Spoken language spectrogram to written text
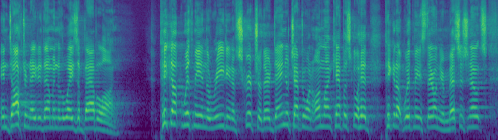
indoctrinated them into the ways of Babylon. Pick up with me in the reading of Scripture there. Daniel chapter 1 online campus. Go ahead, pick it up with me. It's there on your message notes.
